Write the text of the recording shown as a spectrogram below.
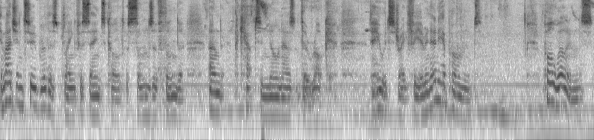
Imagine two brothers playing for Saints called Sons of Thunder and a captain known as The Rock. They would strike fear in any opponent. Paul Wellens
